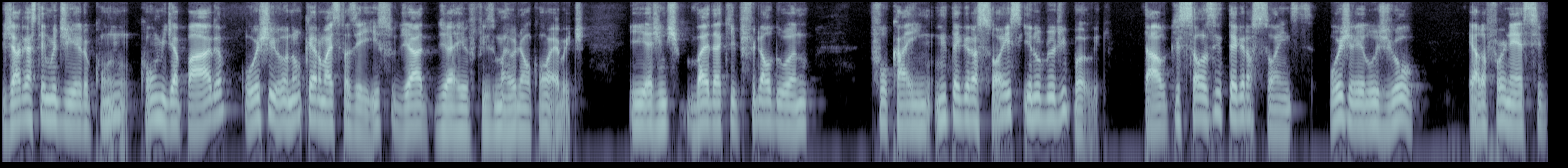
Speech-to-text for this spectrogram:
já gastei meu dinheiro com, com mídia paga. Hoje eu não quero mais fazer isso. Já, já eu fiz uma reunião com o Herbert. E a gente vai daqui para o final do ano focar em integrações e no Building Public. Tá? O que são as integrações? Hoje a Elogio, ela fornece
